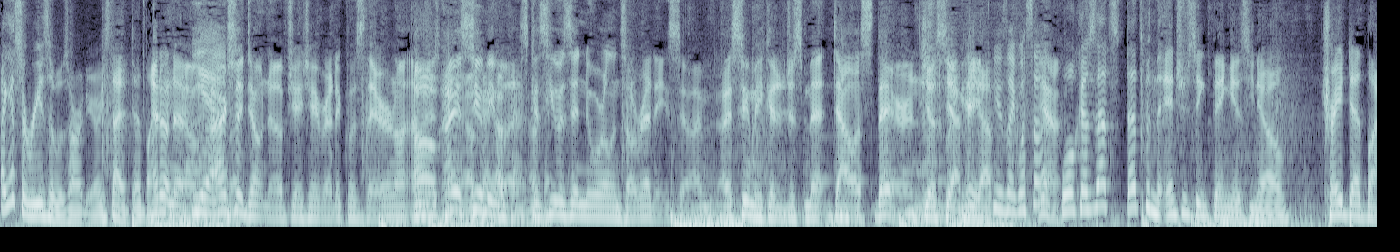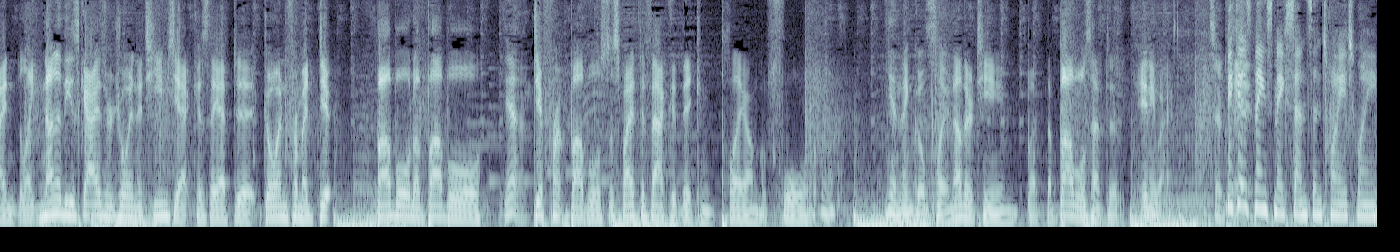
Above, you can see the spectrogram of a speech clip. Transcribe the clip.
I guess Ariza was already. He's not a deadline. I don't know. guy. Yeah. I actually don't know if JJ Redick was there or not. I, mean, Oh, okay, I assume okay, he was because okay. he was in New Orleans already. So I'm, I assume he could have just met Dallas there and Just, been yeah, like, meet hey, up. He was like, "What's up?" Yeah. Well, because that's that's been the interesting thing is you know trade deadline like none of these guys are joining the teams yet because they have to go in from a di- bubble to bubble, Yeah. different bubbles, despite the fact that they can play on the floor, yeah, and then go play another team. But the bubbles have to anyway. It's okay. Because things make sense in 2020,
